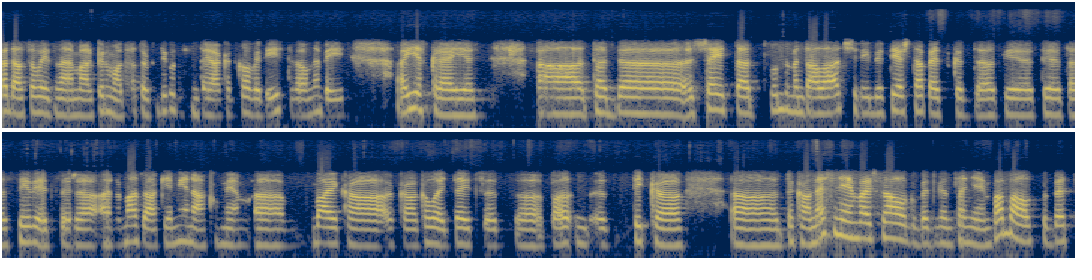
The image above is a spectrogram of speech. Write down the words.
gadā salīdzinājumā ar pirmo ceturksni 20. kad Covid īsti vēl nebija uh, ieskrējies. Uh, tad šeit tā fundamentālā atšķirība ir tieši tāpēc, ka tie, tie, tās sievietes uh, ar mazākiem ienākumiem vai, kā, kā kolēģi teica, tika. Tā kā nesaņēma vairs algu, bet gan saņēma pabalstu, bet,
